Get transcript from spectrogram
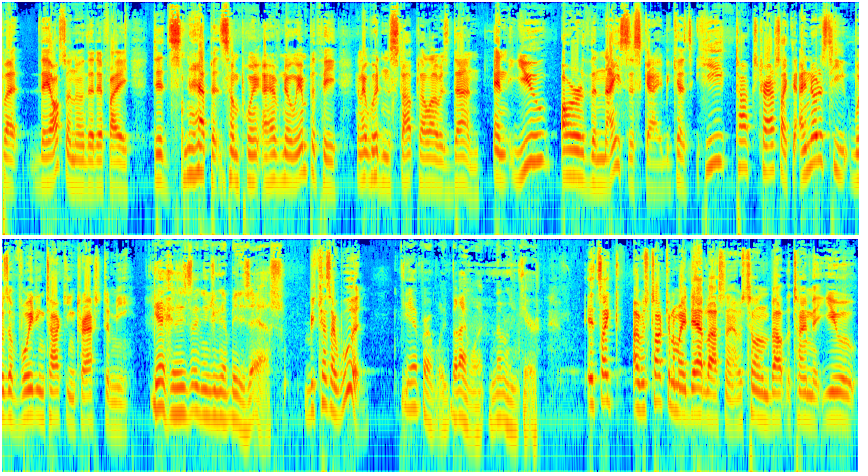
But they also know that if I did snap at some point, I have no empathy and I wouldn't stop till I was done. And you are the nicest guy because he talks trash like that. I noticed he was avoiding talking trash to me Yeah, because he's thinking you're gonna beat his ass. because I would. Yeah, probably, but I won't. I don't even care. it's like I was talking to my dad last night. I was telling him about the time that you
